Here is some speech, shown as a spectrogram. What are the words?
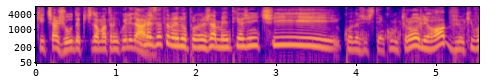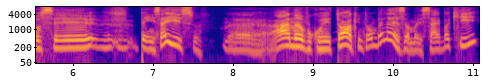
que te ajuda, que te dá uma tranquilidade. Mas é também no planejamento que a gente, quando a gente tem controle, óbvio que você pensa isso. né? Ah, não, vou correr Tóquio, então beleza, mas saiba que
